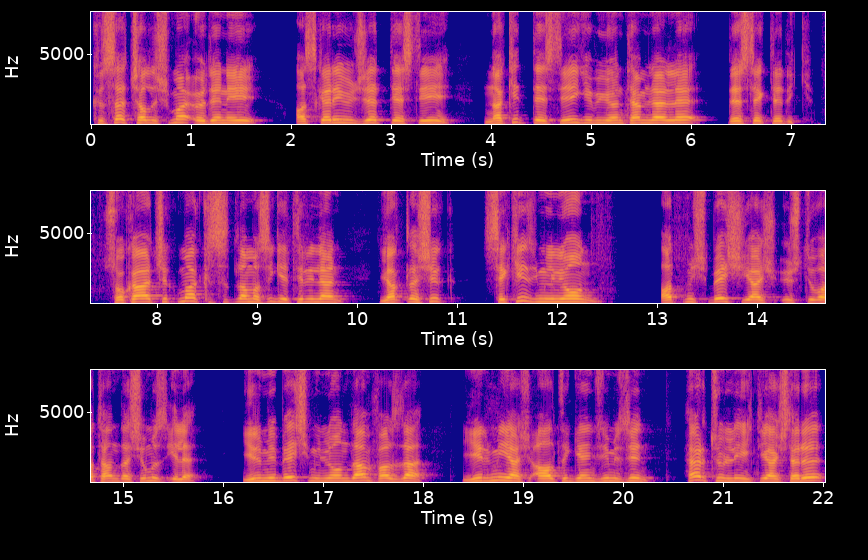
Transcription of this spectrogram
kısa çalışma ödeneği, asgari ücret desteği, nakit desteği gibi yöntemlerle destekledik. Sokağa çıkma kısıtlaması getirilen yaklaşık 8 milyon 65 yaş üstü vatandaşımız ile 25 milyondan fazla 20 yaş altı gencimizin her türlü ihtiyaçları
